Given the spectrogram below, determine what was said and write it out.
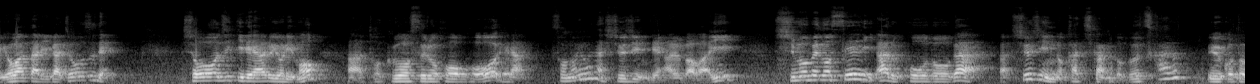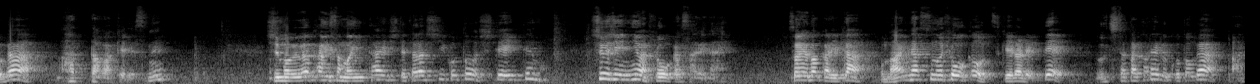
世渡りが上手で正直であるよりも得をする方法を選ぶ。そのような主人である場合しもべの誠意ある行動が主人の価値観とぶつかるということがあったわけですね。しもべが神様に対して正しいことをしていても主人には評価されない。そればかりかマイナスの評価をつけられて打ち叩かれることがあっ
